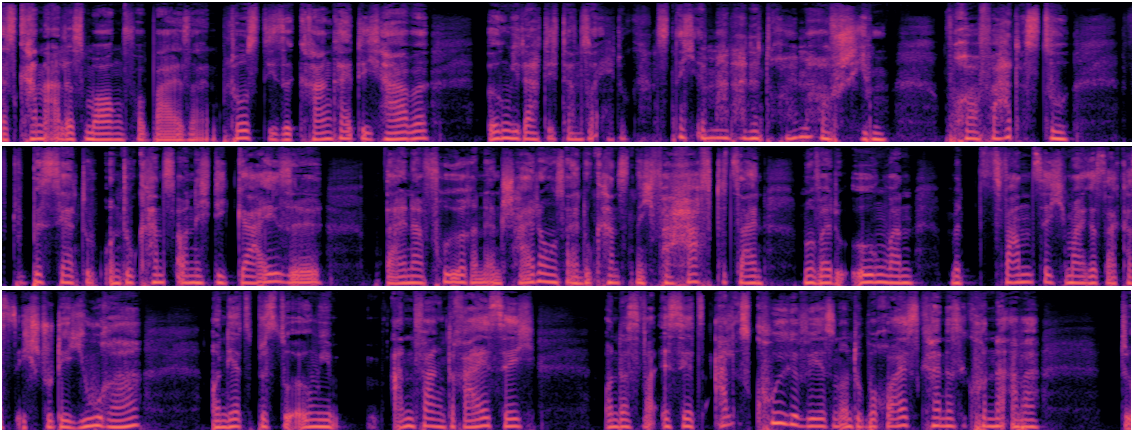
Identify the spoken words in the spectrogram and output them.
Es kann alles morgen vorbei sein. Plus diese Krankheit, die ich habe. Irgendwie dachte ich dann so, ey, du kannst nicht immer deine Träume aufschieben. Worauf wartest du? Du bist ja, du, und du kannst auch nicht die Geisel deiner früheren Entscheidung sein. Du kannst nicht verhaftet sein, nur weil du irgendwann mit 20 mal gesagt hast, ich studiere Jura und jetzt bist du irgendwie Anfang 30 und das war, ist jetzt alles cool gewesen und du bereust keine Sekunde, aber du,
